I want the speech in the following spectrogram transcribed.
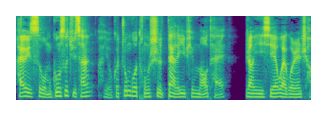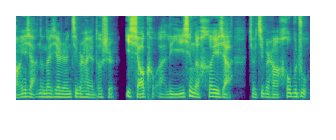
还有一次，我们公司聚餐，有个中国同事带了一瓶茅台。让一些外国人尝一下，那那些人基本上也都是一小口啊，礼仪性的喝一下，就基本上 hold 不住。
